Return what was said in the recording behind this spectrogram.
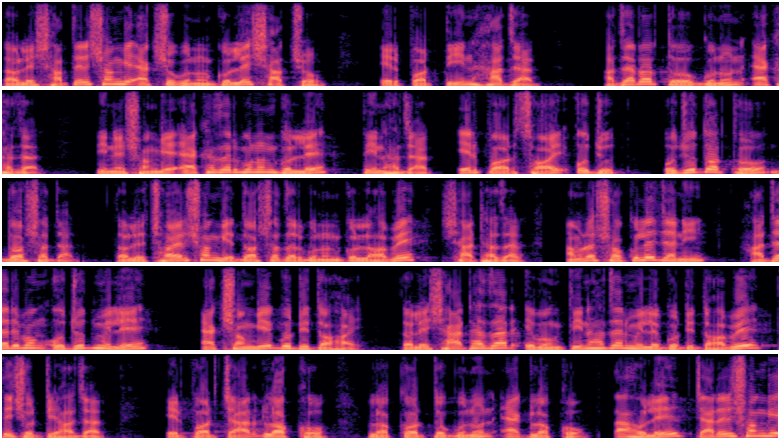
তাহলে সাতের সঙ্গে একশো গুণন করলে সাতশো। এরপর তিন হাজার। হাজার অর্থ গুণন এক হাজার। তিনের সঙ্গে এক হাজার গুণন করলে তিন হাজার। এরপর ছয় অজুত অজুত অর্থ দশ হাজার। তাহলে ছয়ের সঙ্গে দশ হাজার গুণন করলে হবে ষাট হাজার। আমরা সকলে জানি হাজার এবং অজুত মিলে একসঙ্গে গঠিত হয়। তাহলে ষাট হাজার এবং তিন হাজার মিলে গঠিত হবে তেষট্টি হাজার। এরপর চার লক্ষ। লক্ষ অর্থ গুণন এক লক্ষ। তাহলে চারের সঙ্গে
